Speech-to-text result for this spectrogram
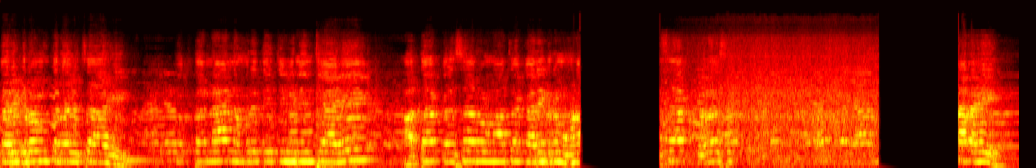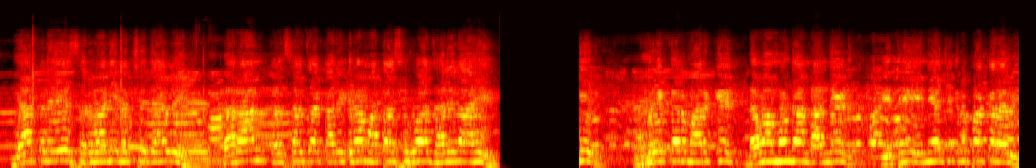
कार्यक्रम करायचा आहे. भक्तांना नम्रतेची विनंती आहे. आता कळसारोहणाचा कार्यक्रम होणार कळस आहे. याकडे सर्वांनी लक्ष द्यावे कारण कळसाचा कार्यक्रम आता सुरुवात झालेला आहे. उमरेकर मार्केट नवा मोंढा नांदेड येथे येण्याची कृपा करावी.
